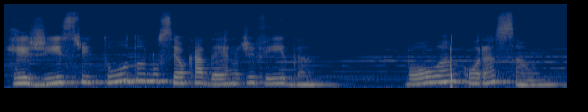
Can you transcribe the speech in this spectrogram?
Registre tudo no seu caderno de vida. Boa oração.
